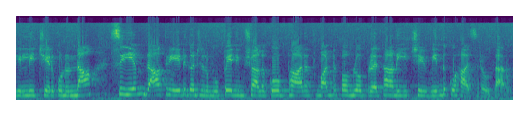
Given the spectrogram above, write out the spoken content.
ఢిల్లీ చేరుకోనున్న సీఎం రాత్రి ఏడు గంటల ముప్పై నిమిషాలకు భారత్ మండపంలో ప్రధాని ఇచ్చే విందుకు హాజరవుతారు.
